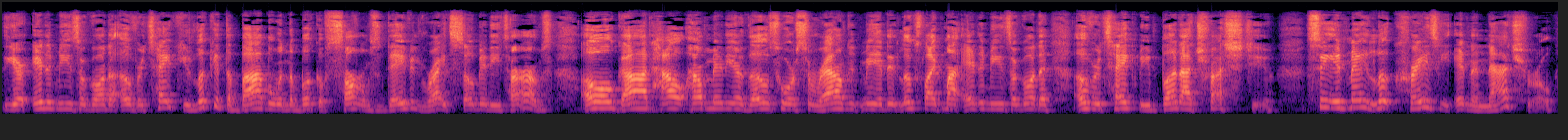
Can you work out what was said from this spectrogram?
your enemies are going to overtake you. Look at the Bible in the book of Psalms. David writes so many times, Oh God, how, how many are those who are surrounded me and it looks like my enemies are going to overtake me, but I trust you. See, it may look crazy in the natural.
